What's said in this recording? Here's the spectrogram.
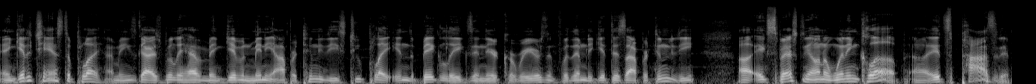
and get a chance to play. I mean, these guys really haven't been given many opportunities to play in the big leagues in their careers, and for them to get this opportunity, uh, especially on a winning club, uh, it's positive.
